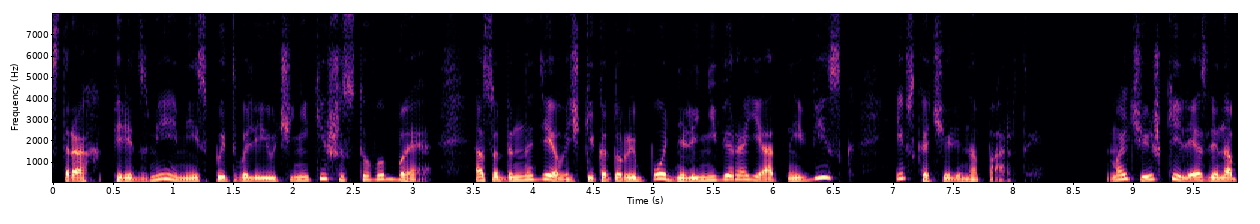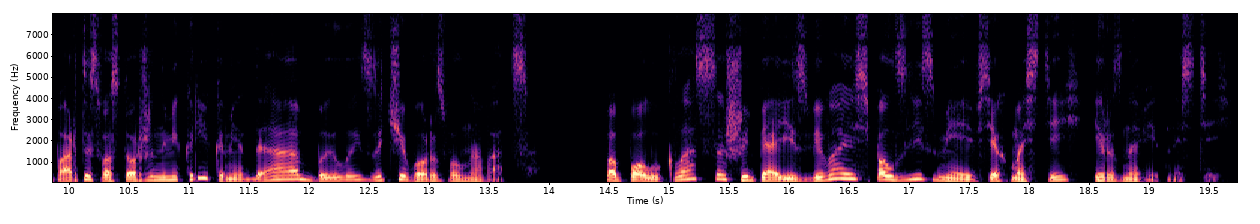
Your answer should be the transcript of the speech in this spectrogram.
Страх перед змеями испытывали и ученики 6 Б, особенно девочки, которые подняли невероятный визг и вскочили на парты. Мальчишки лезли на парты с восторженными криками, да, было из-за чего разволноваться. По полу класса, шипя и извиваясь, ползли змеи всех мастей и разновидностей.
